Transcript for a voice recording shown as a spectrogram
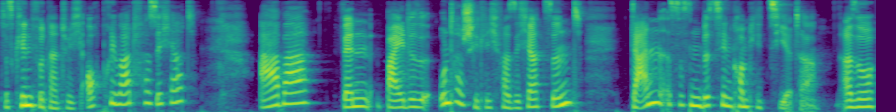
das Kind wird natürlich auch privat versichert. Aber wenn beide unterschiedlich versichert sind, dann ist es ein bisschen komplizierter. Also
